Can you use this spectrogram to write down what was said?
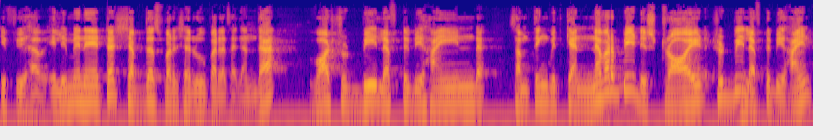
If you have eliminated shabda sparsha rupa rasa gandha what should be left behind? Something which can never be destroyed should be left behind.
